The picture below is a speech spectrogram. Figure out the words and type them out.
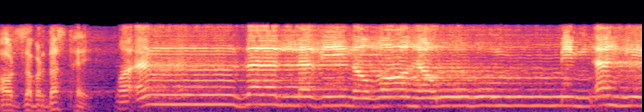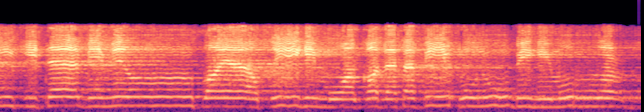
اور زبردست ہے۔ وأنزل الذين ظاهروهم من أهل الكتاب من صياصيهم وقذف في قلوبهم الرعب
